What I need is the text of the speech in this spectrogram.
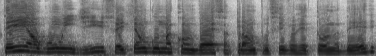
tem algum indício e tem alguma conversa para um possível retorno dele?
